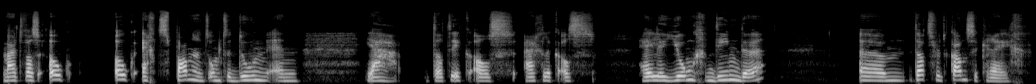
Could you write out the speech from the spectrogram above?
Maar het was ook, ook echt spannend om te doen. En ja, dat ik als eigenlijk als hele jong gediende um, dat soort kansen kreeg.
